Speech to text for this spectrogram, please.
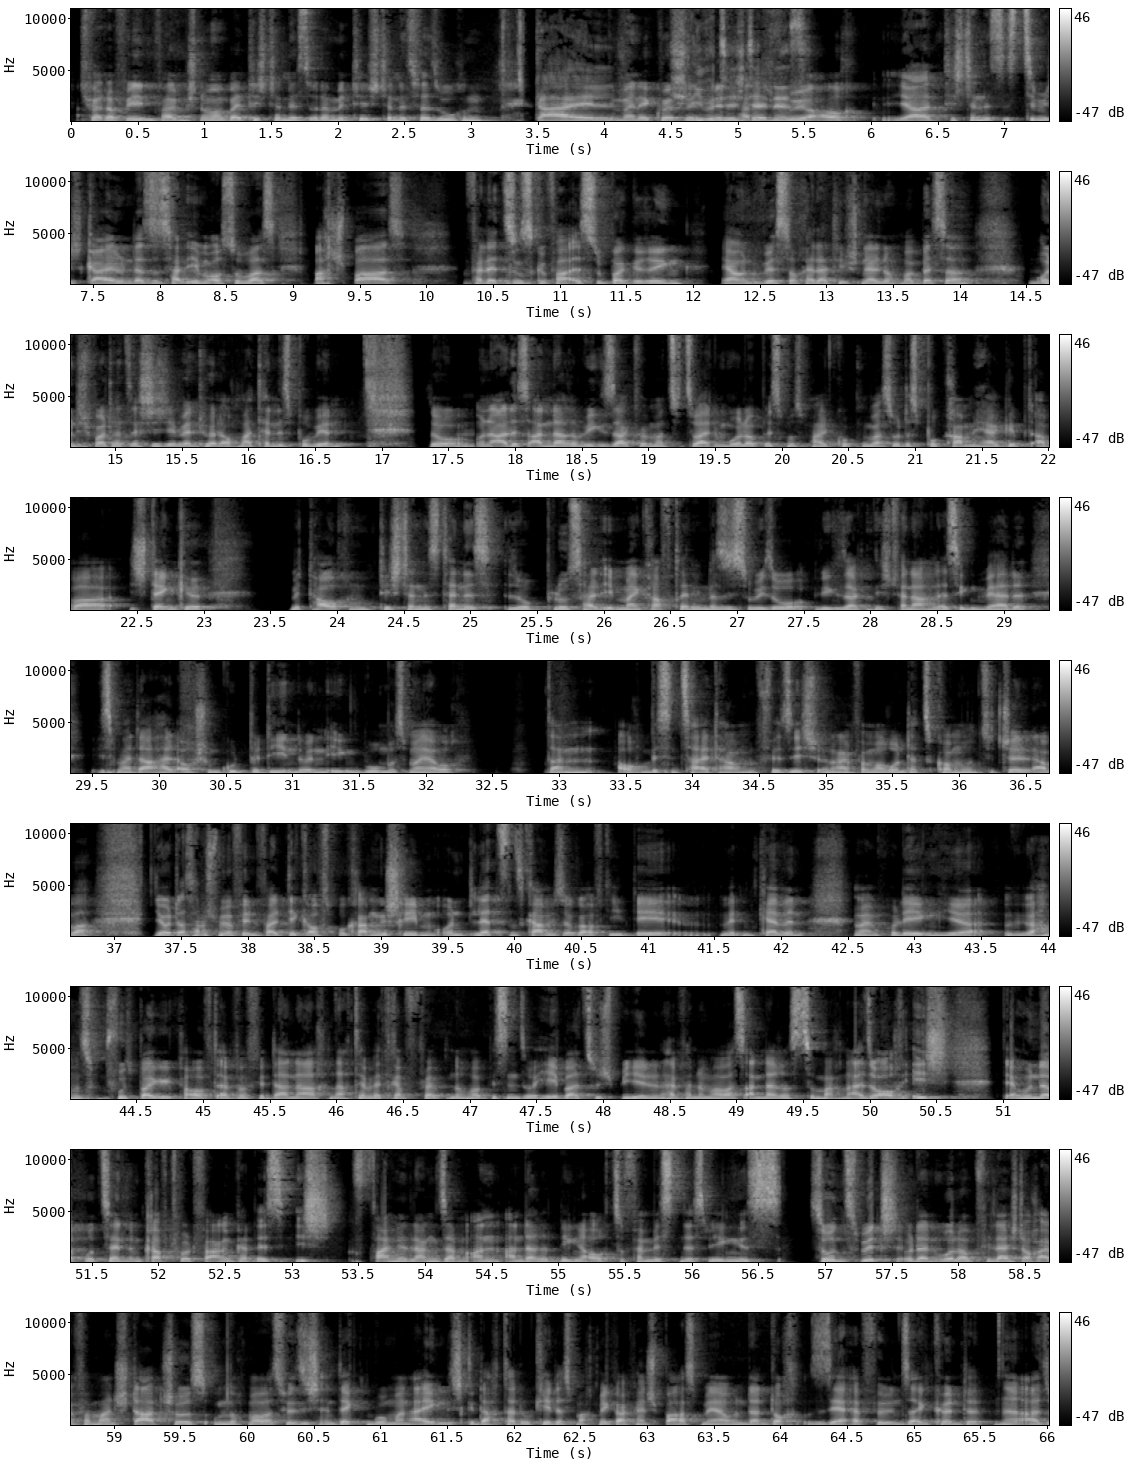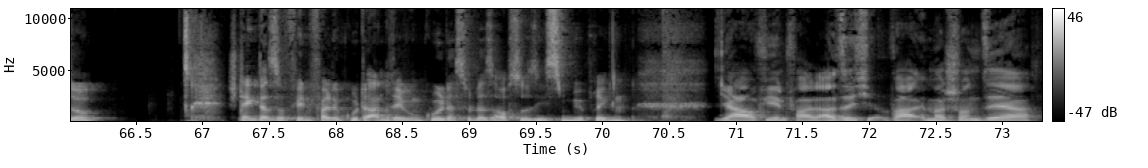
Ich werde auf jeden Fall mich nochmal bei Tischtennis oder mit Tischtennis versuchen. Geil. Ich liebe mit, Tischtennis. Ich früher auch. Ja, Tischtennis ist ziemlich geil und das ist halt eben auch sowas, macht Spaß. Verletzungsgefahr ist super gering. Ja, und du wirst auch relativ schnell nochmal besser. Und ich wollte tatsächlich eventuell auch mal Tennis probieren. So. Und alles andere, wie gesagt, wenn man zu zweit im Urlaub ist, muss man halt gucken, was so das Programm hergibt. Aber ich denke, mit Tauchen, Tischtennis, Tennis, so plus halt eben mein Krafttraining, das ich sowieso, wie gesagt, nicht vernachlässigen werde, ist man da halt auch schon gut bedient und irgendwo muss man ja auch dann auch ein bisschen Zeit haben für sich und einfach mal runterzukommen und zu chillen. Aber ja, das habe ich mir auf jeden Fall dick aufs Programm geschrieben und letztens kam ich sogar auf die Idee mit dem Kevin, meinem Kollegen hier, wir haben uns einen Fußball gekauft, einfach für danach, nach der Wettkampfprep nochmal ein bisschen so Heber zu spielen und einfach nochmal was anderes zu machen. Also auch ich, der 100% im Kraftsport verankert ist, ich fange langsam an, andere Dinge auch zu vermissen. Deswegen ist so ein Switch oder ein Urlaub vielleicht auch einfach mal ein Startschuss, um nochmal was für sich entdecken, wo man eigentlich gedacht hat, okay, das macht mir gar keinen Spaß mehr und dann doch sehr erfüllend sein könnte. Ne? Also ich denke, das ist auf jeden Fall eine gute Anregung. Cool, dass du das auch so siehst im Übrigen. Ja, auf jeden Fall. Also ich war immer schon sehr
